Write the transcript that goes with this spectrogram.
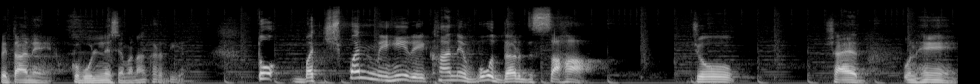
पिता ने कबूलने से मना कर दिया। तो बचपन में ही रेखा ने वो दर्द सहा, जो शायद उन्हें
